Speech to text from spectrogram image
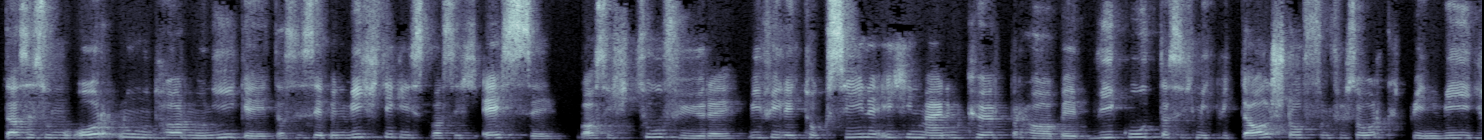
dass es um Ordnung und Harmonie geht, dass es eben wichtig ist, was ich esse, was ich zuführe, wie viele Toxine ich in meinem Körper habe, wie gut, dass ich mit Vitalstoffen versorgt bin, wie,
